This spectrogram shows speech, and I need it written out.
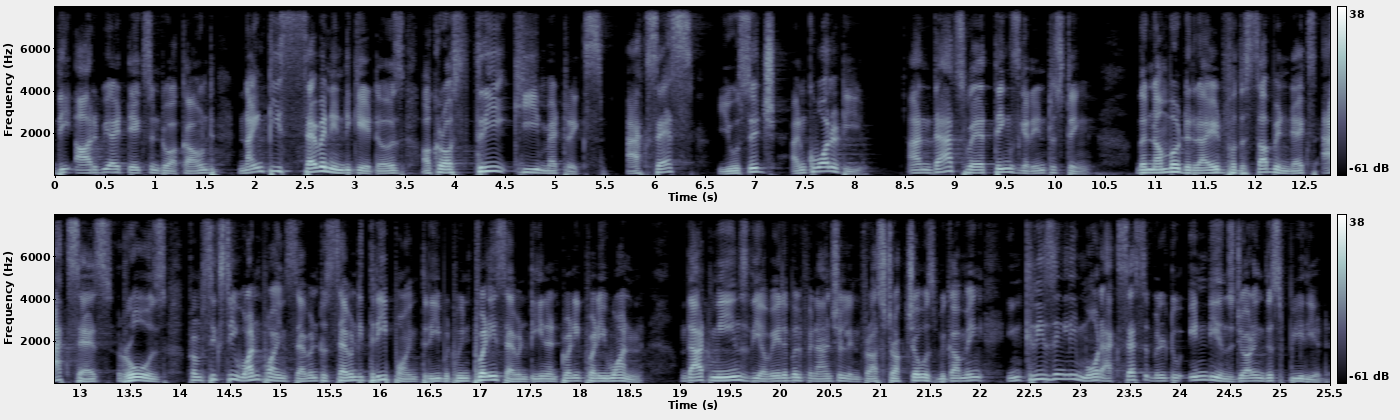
the RBI takes into account 97 indicators across three key metrics access, usage, and quality. And that's where things get interesting the number derived for the sub-index access rose from 61.7 to 73.3 between 2017 and 2021. That means the available financial infrastructure was becoming increasingly more accessible to Indians during this period.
